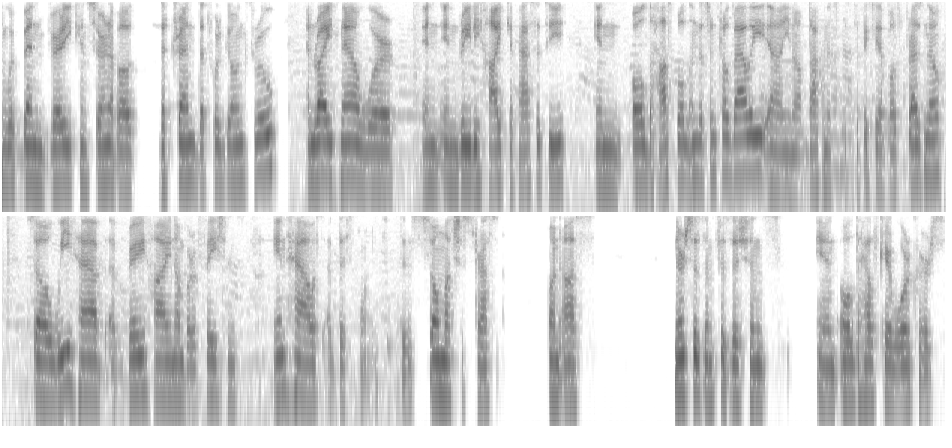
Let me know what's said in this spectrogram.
We've been very concerned about the trend that we're going through. And right now we're in, in really high capacity in all the hospital in the Central Valley. Uh, you know, I'm talking specifically about Fresno. So we have a very high number of patients in-house at this point. There's so much stress on us, nurses and physicians, and all the healthcare workers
